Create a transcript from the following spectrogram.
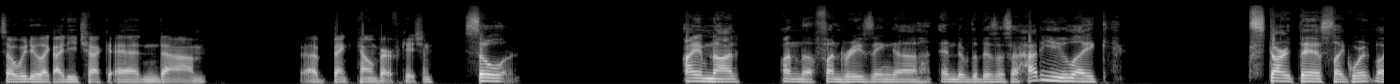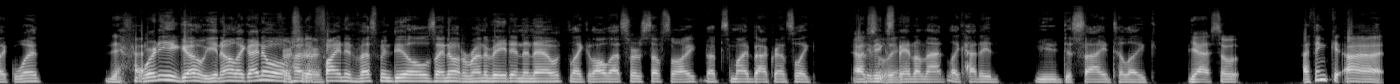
So we do like ID check and, um, uh, bank account verification. so I am not on the fundraising uh, end of the business. So how do you like start this? Like, where, like what? Yeah. Where do you go? You know, like I know For how to find investment deals. I know how to renovate in and out, like all that sort of stuff. So I that's my background. So like, if you expand on that, like how did you decide to like? Yeah. So I think, uh,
